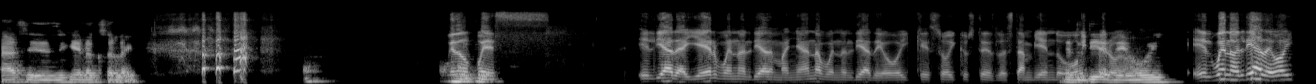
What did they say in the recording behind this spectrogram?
Ah, sí, sí que Live. bueno, pues el día de ayer, bueno, el día de mañana, bueno, el día de hoy, que es hoy que ustedes lo están viendo el hoy. día de hoy. El, bueno, el día de hoy,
